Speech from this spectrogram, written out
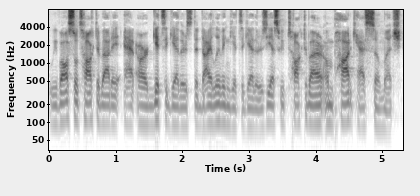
We've also talked about it at our get togethers, the Die Living get togethers. Yes, we've talked about it on podcasts so much.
